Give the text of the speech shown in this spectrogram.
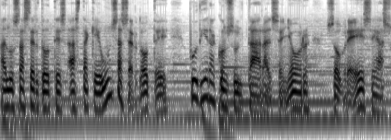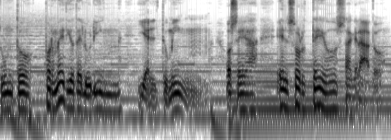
a los sacerdotes hasta que un sacerdote pudiera consultar al Señor sobre ese asunto por medio del Urim y el Tumim, o sea, el sorteo sagrado.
